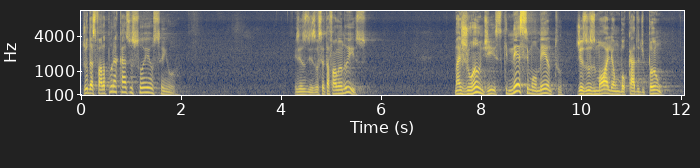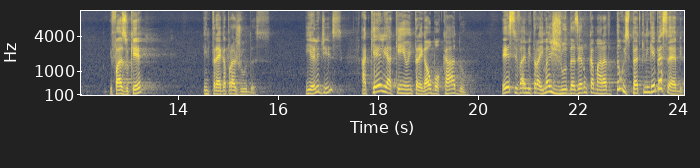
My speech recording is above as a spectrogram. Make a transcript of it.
Judas fala: Por acaso sou eu, Senhor? E Jesus diz: Você está falando isso. Mas João diz que nesse momento, Jesus molha um bocado de pão e faz o quê? Entrega para Judas. E ele diz: aquele a quem eu entregar o bocado, esse vai me trair. Mas Judas era um camarada tão esperto que ninguém percebe.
